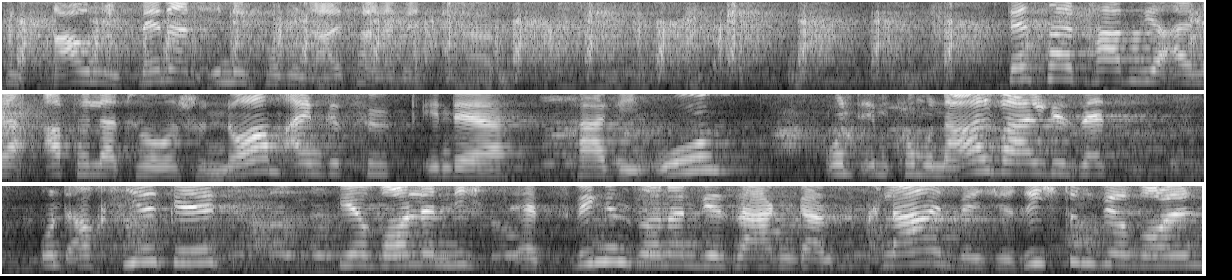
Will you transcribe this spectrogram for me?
von Frauen und Männern in den Kommunalparlamenten haben. Deshalb haben wir eine appellatorische Norm eingefügt in der HGO und im Kommunalwahlgesetz. Und auch hier gilt, wir wollen nichts erzwingen, sondern wir sagen ganz klar, in welche Richtung wir wollen.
